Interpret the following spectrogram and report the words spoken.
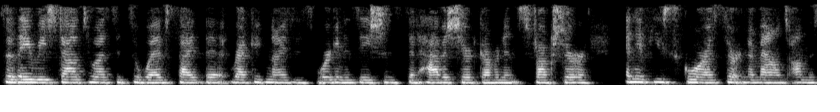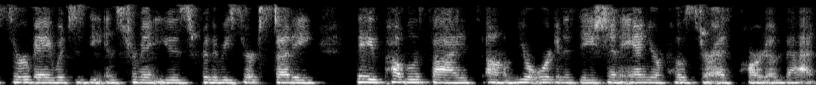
So they reached out to us. It's a website that recognizes organizations that have a shared governance structure. And if you score a certain amount on the survey, which is the instrument used for the research study, they publicize um, your organization and your poster as part of that.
